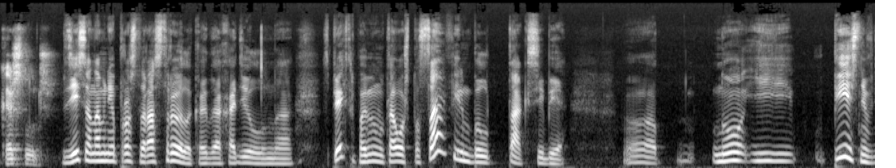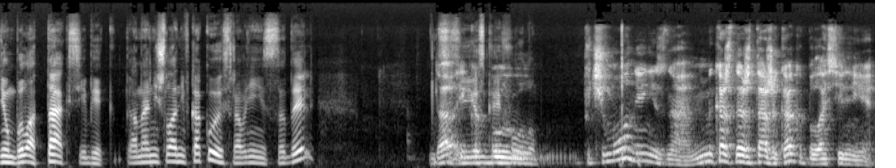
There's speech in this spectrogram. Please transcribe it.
Конечно, лучше. Здесь она меня просто расстроила, когда ходил на спектр, помимо того, что сам фильм был так себе, но и песня в нем была так себе. Она не шла ни в какое сравнение с Эдель. Да, с и её как бы, почему он, я не знаю. Мне кажется, даже та же как была сильнее.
